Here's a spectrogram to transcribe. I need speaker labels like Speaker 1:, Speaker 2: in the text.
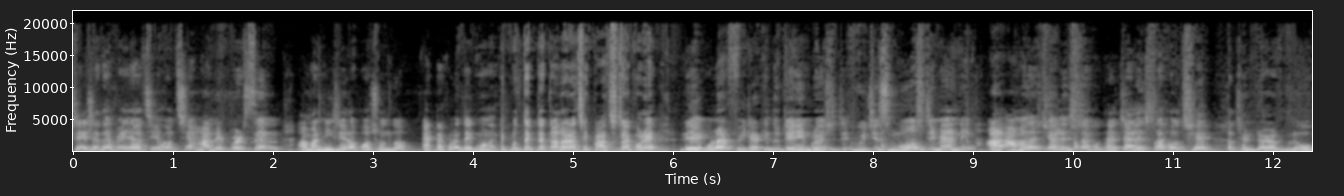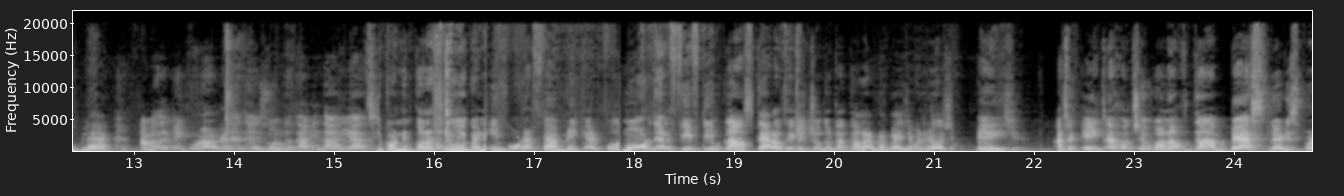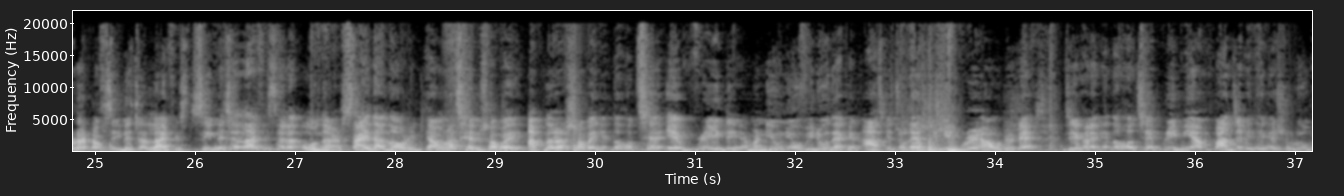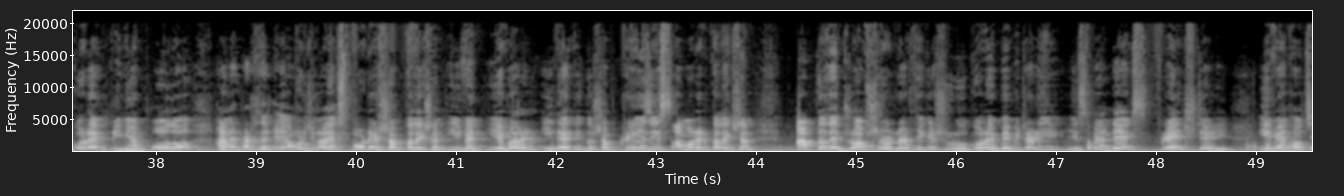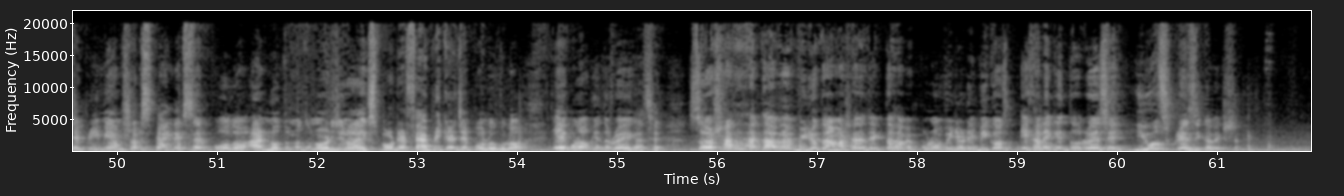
Speaker 1: সেই সাথে পেয়ে যাচ্ছি হচ্ছে হান্ড্রেড পার্সেন্ট আমার নিজেরও পছন্দ। একটা করে দেখব না। প্রত্যেকটা কালার আছে, পাঁচটা করে। রেগুলার ফিটার কিন্তু ডেনিম রয়েছে উইচ ইজ মোস্ট ডিমান্ডিং আর আমাদের চ্যালেঞ্জটা কোথায়? চ্যালেঞ্জটা হচ্ছে হচ্ছে ডার্ক ব্লু ব্ল্যাক আমাদের মিরপুর আউটলেটে যে জোনটাতে আমি দাঁড়িয়ে আছি কন্টেন্ট করার সময় পাই না ফ্যাব্রিকের মোর দেন ফিফটি প্লাস তেরো থেকে চোদ্দটা কালার পেয়ে যাবেন। রয়েছে এই যে আচ্ছা এইটা হচ্ছে one of the best ladies product of signature life signature life is owner Syeda Nurin কেমন আছেন সবাই? আপনারা সবাই কিন্তু হচ্ছে এভরি ডে আমার নিউ নিউ ভিডিও দেখেন। আজকে চলে আসছি মিরপুরের আউটলেটে যেখানে কিন্তু হচ্ছে প্রিমিয়াম পাঞ্জাবি থেকে শুরু করে premium polo hundred percent original এক্সপোর্টের সব কালেকশন ইভেন এবারের ঈদের কিন্তু সব ক্রেজি সামারের কালেকশন আপনাদের ড্রপ শোল্ডার থেকে শুরু করে baby terry spandex French terry even হচ্ছে প্রিমিয়াম সব স্প্যান্ডেক্স এর পোলো আর নতুন নতুন অরিজিনাল এক্সপোর্টের ফ্যাব্রিকের যে পোলোগুলো এগুলোও কিন্তু রয়ে গেছে। সো সাথে থাকতে হবে ভিডিওতে আমার সাথে দেখতে হবে, পুরো ভিডিওটি বিকজ এখানে কিন্তু রয়েছে হিউজ ক্রেজি কালেকশন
